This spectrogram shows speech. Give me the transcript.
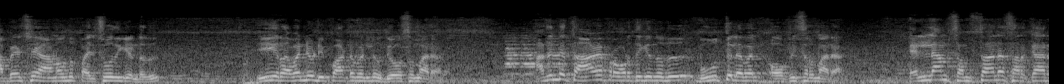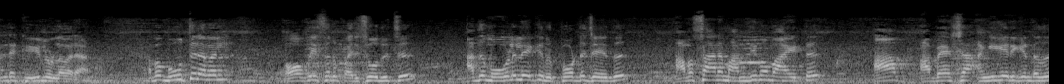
അപേക്ഷയാണോ എന്ന് പരിശോധിക്കേണ്ടത് ഈ റവന്യൂ ഡിപ്പാർട്ട്മെന്റിലെ ഉദ്യോഗസ്ഥന്മാരാണ്. അതിന്റെ താഴെ പ്രവർത്തിക്കുന്നത് ബൂത്ത് ലെവൽ ഓഫീസർമാരാണ്. എല്ലാം സംസ്ഥാന സർക്കാരിന്റെ കീഴിലുള്ളവരാണ്. അപ്പോൾ ബൂത്ത് ലെവൽ ഓഫീസർ പരിശോധിച്ച് അത് മുകളിലേക്ക് റിപ്പോർട്ട് ചെയ്ത് അവസാനം അന്തിമമായിട്ട് ആ അപേക്ഷ അംഗീകരിക്കേണ്ടത്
